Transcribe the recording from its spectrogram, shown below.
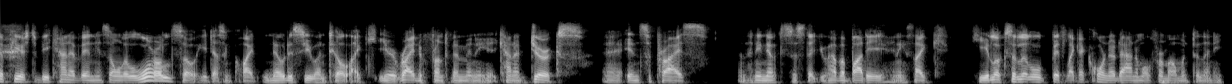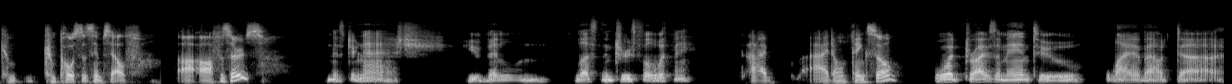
appears to be kind of in his own little world, so he doesn't quite notice you until like you're right in front of him, and he kind of jerks uh, in surprise, and then he notices that you have a buddy, and he's like, he looks a little bit like a cornered animal for a moment, and then he com- composes himself. Uh, officers, Mr. Nash, you've been less than truthful with me. I I don't think so. What drives a man to lie about uh,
